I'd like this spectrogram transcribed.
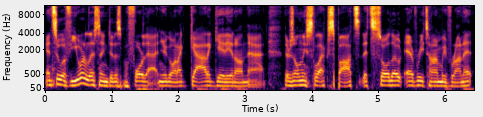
And so if you are listening to this before that and you're going, I gotta get in on that. There's only select spots. It's sold out every time we've run it.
